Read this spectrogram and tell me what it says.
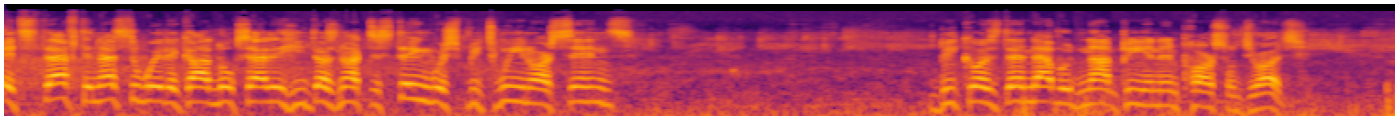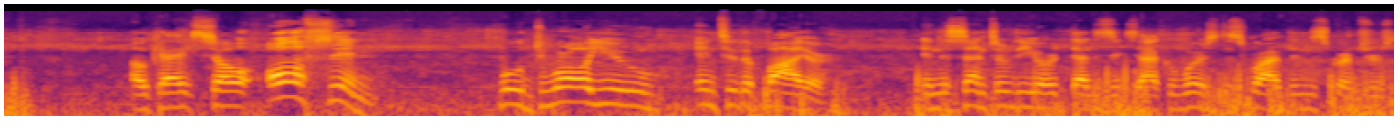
it's theft, and that's the way that God looks at it. He does not distinguish between our sins because then that would not be an impartial judge. Okay, so all sin will draw you into the fire in the center of the earth. That is exactly where it's described in the scriptures.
